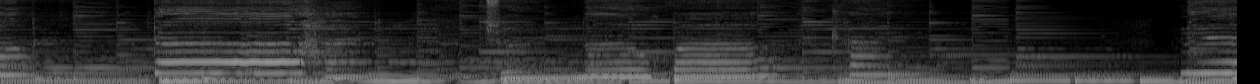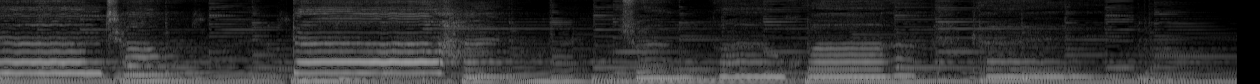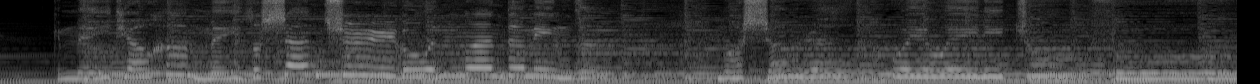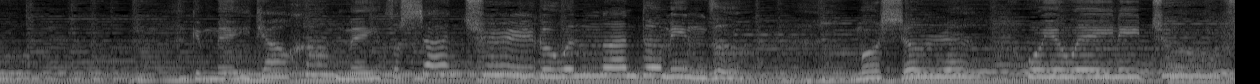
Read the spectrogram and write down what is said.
给每一条河、每一座山取一个温暖的名字，陌生人，我也为你祝福。给每一条河、每一座山取一个温暖的名字，陌生人，我也为你祝福。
